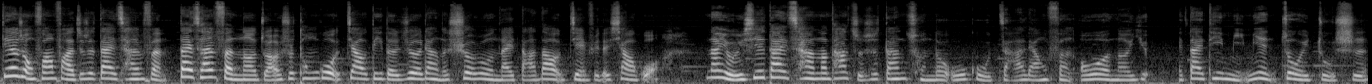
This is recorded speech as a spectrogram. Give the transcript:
第二种方法就是代餐粉。代餐粉呢，主要是通过较低的热量的摄入来达到减肥的效果。那有一些代餐呢，它只是单纯的五谷杂粮粉，偶尔呢又。来代替米面作为主食，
